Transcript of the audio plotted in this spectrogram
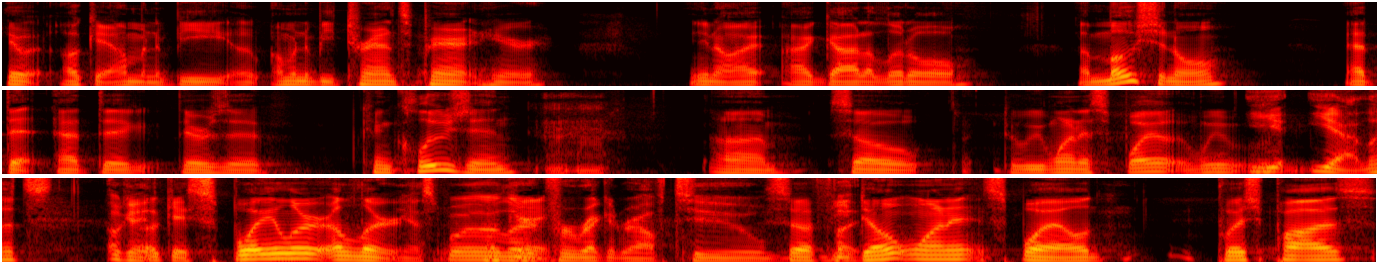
it- okay, I'm gonna be I'm gonna be transparent here. You know, I, I got a little emotional at the at the there's a conclusion. Um, so do we want to spoil? We Yeah, yeah, let's okay. okay. Spoiler alert. Yeah, spoiler Okay. alert for Wreck It Ralph two. So if you don't want it spoiled, push pause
